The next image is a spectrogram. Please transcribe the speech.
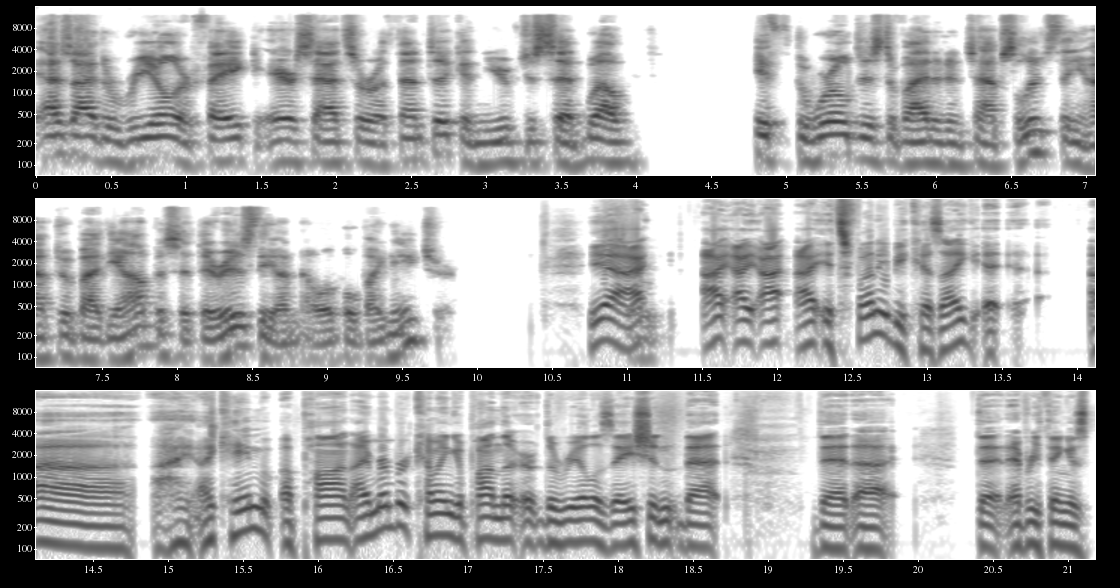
as either real or fake, ersatz or authentic, and you've just said, well, if the world is divided into absolutes, then you have to abide the opposite. There is the unknowable by nature. Yeah, so, I, I, I, I, it's funny because I, uh, I, I came upon. I remember coming upon the the realization that that uh, that everything is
